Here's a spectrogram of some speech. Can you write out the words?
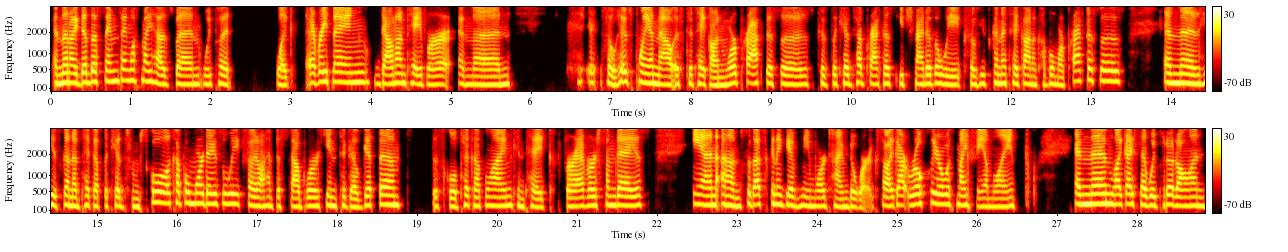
And then I did the same thing with my husband. We put like everything down on paper and then so his plan now is to take on more practices because the kids have practice each night of the week so he's going to take on a couple more practices and then he's going to pick up the kids from school a couple more days a week so i don't have to stop working to go get them The school pickup line can take forever some days. And um, so that's going to give me more time to work. So I got real clear with my family. And then, like I said, we put it all on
